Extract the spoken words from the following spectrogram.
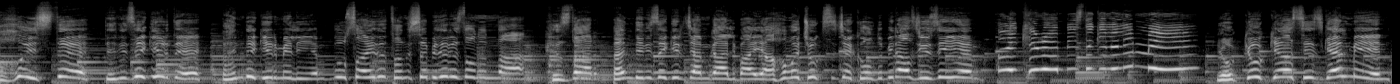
Aha işte denize girdi. Ben de girmeliyim. Bu sayede tanışabiliriz onunla. Kızlar ben denize gireceğim galiba ya. Hava çok sıcak oldu. Biraz yüzeyim. Ay Kerem biz de gelelim mi? Yok yok ya siz gelmeyin.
